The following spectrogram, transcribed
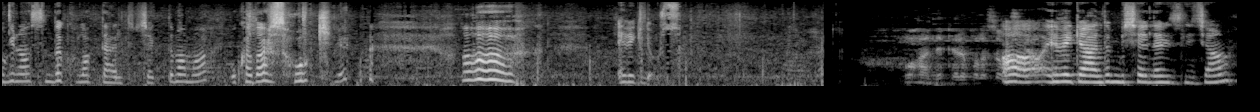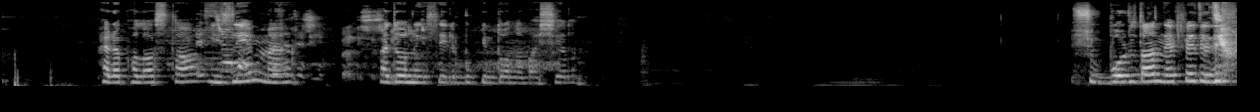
Bugün aslında kulak deldirecektim ama o kadar soğuk ki. Ah! Eve gidiyoruz. O halde Aa eve geldim bir şeyler izleyeceğim. Perapalas'ta izleyeyim mi? Hadi onu izleyelim. Bugün de ona başlayalım. Şu borudan nefret ediyorum.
